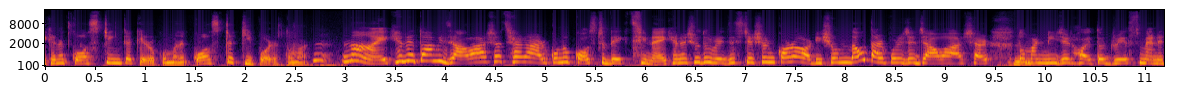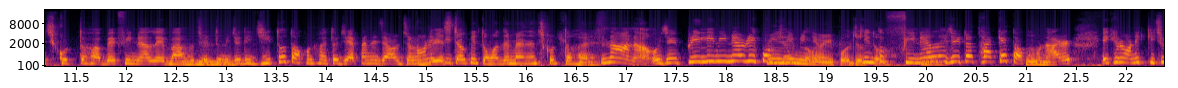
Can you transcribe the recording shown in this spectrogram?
এখানে কস্টিংটা কীরকম? মানে কস্টটা কি পড়ে তোমার? না এখানে তো আমি যাওয়া আসা ছাড়া আর কোনো কস্ট দেখছি না। এখানে শুধু রেজিস্ট্রেশন করো অডিশন দাও তারপরে যে যাওয়া আসার তোমার নিজের হয়তো ড্রেস ম্যানেজ করতে হবে ফিনালে বা হচ্ছে তুমি যদি জিতো তখন হয়তো জাপানে যাওয়ার জন্য অনেক ড্রেসটাও কি তোমাদের ম্যানেজ করতে হয়? না না ওই যে প্রিলিমিনারি Preliminary পর্যন্ত। কিন্তু ফিনালে যেটা থাকে তখন আর এখানে অনেক কিছু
